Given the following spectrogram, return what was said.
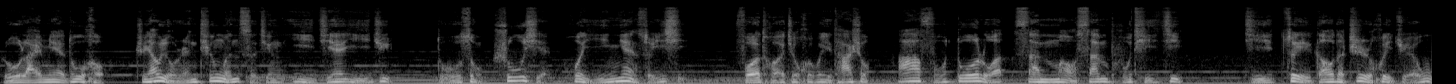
如来灭度后，只要有人听闻此经一节一句，读诵、书写或一念随喜，佛陀就会为他受阿福多罗三藐三菩提记，即最高的智慧觉悟。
